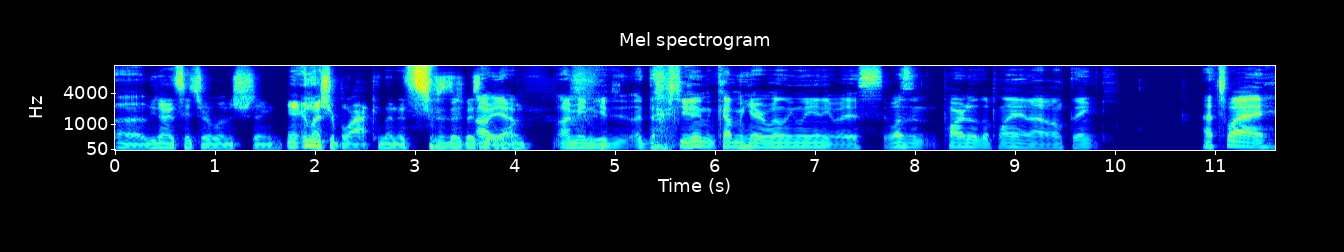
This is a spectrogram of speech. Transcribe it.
uh, the United States are a little interesting, unless you're black, and then it's there's basically Oh, yeah. one. I mean, you you didn't come here willingly, anyways. It wasn't part of the plan. I don't think. That's why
